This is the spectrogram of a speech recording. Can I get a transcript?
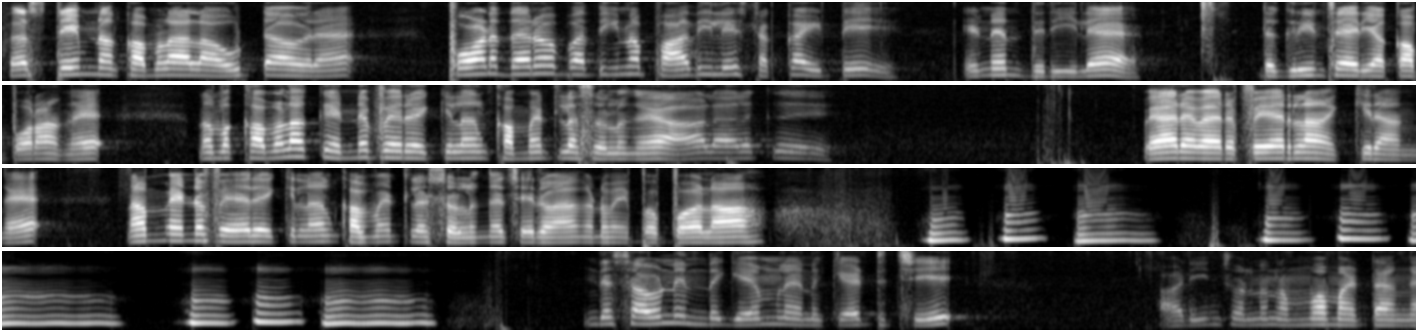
ஃபஸ்ட் டைம் நான் கமலாவில் அவுட் ஆகுறேன் போன தடவை பார்த்தீங்கன்னா பாதியிலே ஸ்டக் ஆகிட்டு என்னன்னு தெரியல. இந்த க்ரீன் சாரி அக்கா போகிறாங்க நம்ம கமலாக்கு என்ன பேர் வைக்கலாம்னு கமெண்ட்டில் சொல்லுங்கள் ஆள் ஆளுக்கு வேறு வேறு பேர்லாம் வைக்கிறாங்க. நம்ம என்ன பேர் வைக்கலாம்னு கமெண்ட்டில் சொல்லுங்கள் சரி வாங்க நம்ம இப்போ போகலாம் இந்த சவுண்ட் இந்த கேமில் எனக்கு கேட்டுச்சு. அப்படின்னு சொன்னால் நம்ப மாட்டாங்க.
